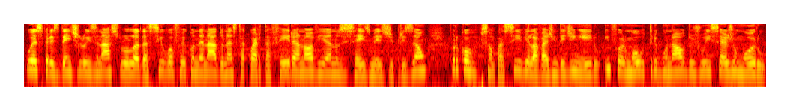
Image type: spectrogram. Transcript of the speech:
O ex-presidente Luiz Inácio Lula da Silva foi condenado nesta quarta-feira a nove anos e seis meses de prisão por corrupção passiva e lavagem de dinheiro, informou o tribunal do juiz Sérgio Moro.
